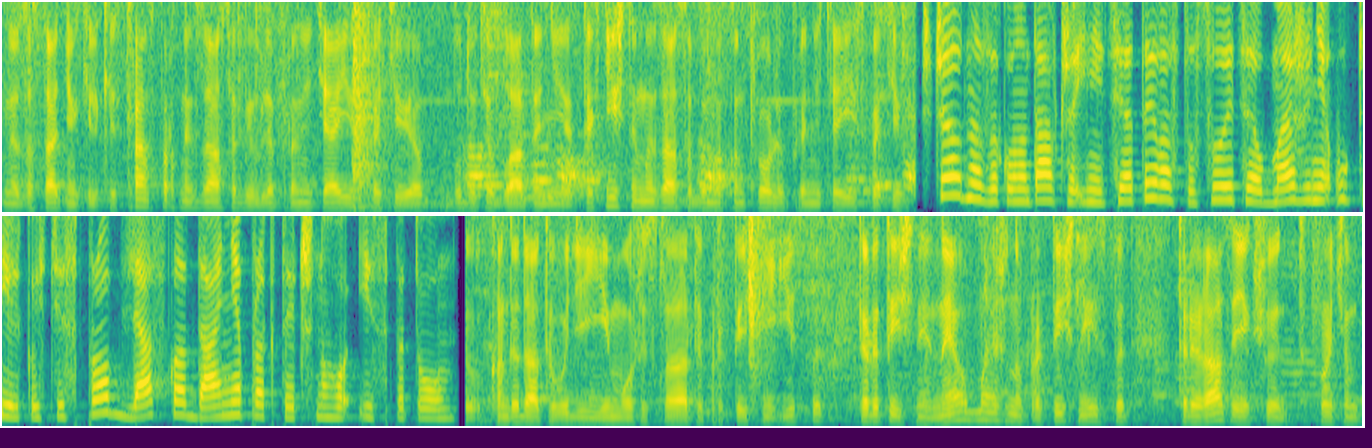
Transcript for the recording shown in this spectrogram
недостатню кількість транспортних засобів для прийняття іспитів, будуть обладнані технічними засобами контролю прийняття іспитів. Ще одна законодавча ініціатива стосується обмеження у кількості спроб для складання практичного іспиту. Кандидати водії можуть складати практичний іспит. Теоретичний не обмежено, практичний іспит три рази. Якщо протягом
